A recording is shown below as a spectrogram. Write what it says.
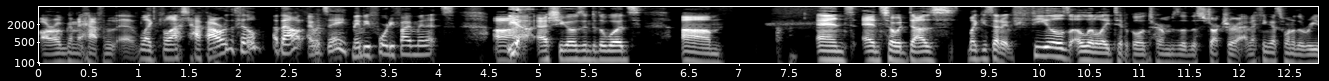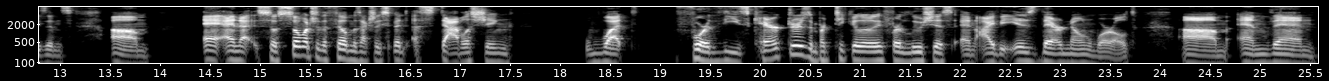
are going to happen uh, like the last half hour of the film about i would say maybe 45 minutes uh Yeah. as she goes into the woods um and and so it does like you said it feels a little atypical in terms of the structure and i think that's one of the reasons um and, and uh, so so much of the film is actually spent establishing what for these characters and particularly for lucius and ivy is their known world um, and then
